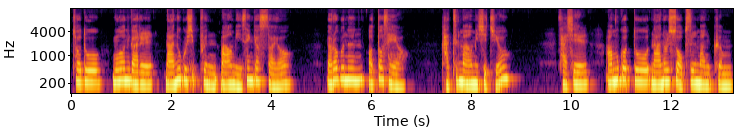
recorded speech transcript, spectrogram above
저도 무언가를 나누고 싶은 마음이 생겼어요. 여러분은 어떠세요? 같은 마음이시지요? 사실 아무것도 나눌 수 없을 만큼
